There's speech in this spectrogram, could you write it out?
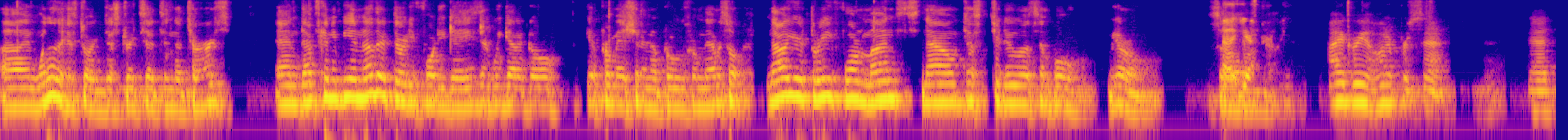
uh, in one of the historic districts that's in the TIRZ. And that's gonna be another 30, 40 days that we gotta go get permission and approval from them. So now you're three, four months now just to do a simple mural. So, Uh, yes, I agree hundred percent that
